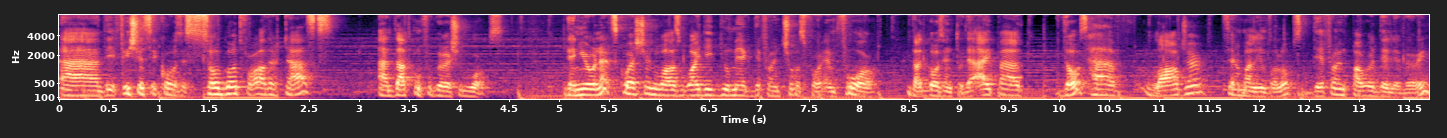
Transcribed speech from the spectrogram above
and the efficiency cores is so good for other tasks, and that configuration works. Then your next question was, why did you make different choices for M4 that goes into the iPad? Those have larger thermal envelopes, different power delivery,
